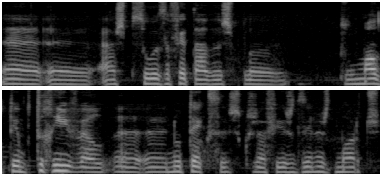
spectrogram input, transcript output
uh, às pessoas afetadas pela, pelo mau tempo terrível no Texas, que já fez dezenas de mortos,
